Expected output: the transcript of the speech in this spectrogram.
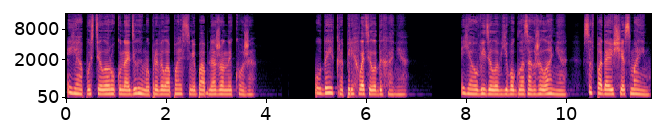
Я опустила руку на дюйм и провела пальцами по обнаженной коже. У Дейкра перехватило дыхание. Я увидела в его глазах желание, совпадающее с моим.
